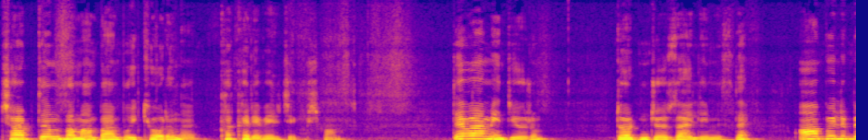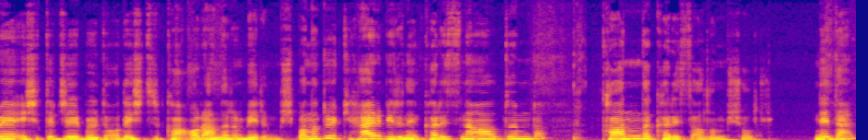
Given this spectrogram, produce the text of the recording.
çarptığım zaman ben bu iki oranı K kare verecekmiş bana. Devam ediyorum. Dördüncü özelliğimizle. A bölü B eşittir C bölü D o da eşittir K oranların verilmiş. Bana diyor ki her birinin karesini aldığımda K'nın da karesi alınmış olur. Neden?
